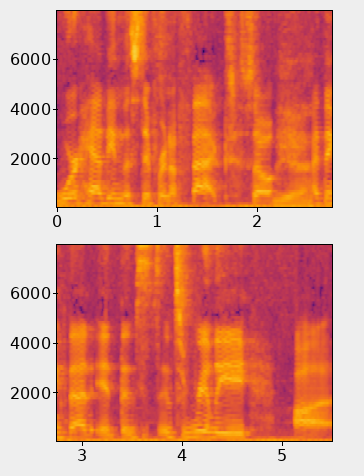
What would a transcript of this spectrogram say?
we're having this different effect so Yeah. i think that it it's, it's really uh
